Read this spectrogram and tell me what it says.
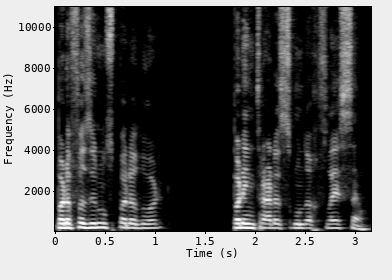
para fazer um separador para entrar a segunda reflexão.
